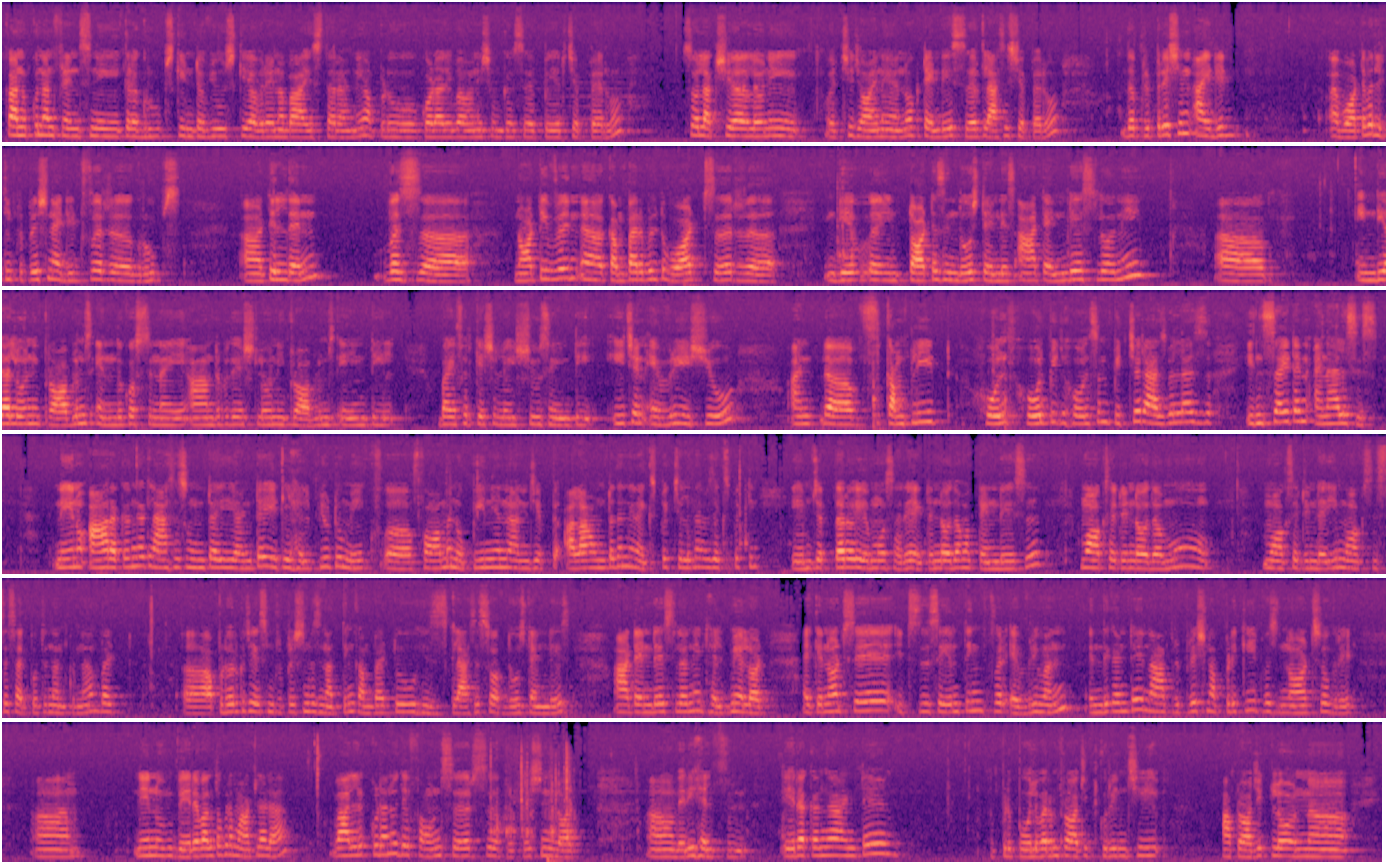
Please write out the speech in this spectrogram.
కనుక్కున్నాను ఫ్రెండ్స్ని ఇక్కడ గ్రూప్స్కి ఇంటర్వ్యూస్కి ఎవరైనా బాగా ఇస్తారని అప్పుడు కొడాలి భవానీ శంకర్ సార్ పేరు చెప్పారు. సో లక్ష్యాలోని వచ్చి జాయిన్ అయ్యాను. ఒక టెన్ డేస్ సార్ క్లాసెస్ చెప్పారు. The preparation I did whatever little preparation I did for groups till then was not even comparable to what sir gave in toto in those ten days ఆ ten డేస్లోని ఇండియాలోని problems ఎందుకు వస్తున్నాయి? ఆంధ్రప్రదేశ్లోని problems ఏంటి? బైఫర్కేషన్లో issues ఏంటి? Each and every issue and complete whole whole pitch wholesome picture as well as insight and analysis నేను ఆ రకంగా క్లాసెస్ ఉంటాయి అంటే it will help you to make form and opinion అని చెప్పి అలా ఉంటుందని నేను ఎక్స్పెక్ట్ చేయలేదు. ఐ వాజ్ ఎక్స్పెక్టింగ్ ఏం చెప్తారో ఏమో సరే అటెండ్ అవుదాం ఒక టెన్ డేస్ మార్క్స్ అటెండ్ అవుదాము మార్క్స్ అటెండ్ అయ్యి మార్క్స్ ఇస్తే సరిపోతుంది అనుకున్నా. బట్ అప్పటి వరకు చేసిన preparation was nothing compare to his classes of those ten days. ఆ టెన్ డేస్లోనే it help me a lot I cannot say it's the same thing for every one ఎందుకంటే నా ప్రిపరేషన్ అప్పటికి it was not so great నేను వేరే వాళ్ళతో కూడా మాట్లాడా వాళ్ళకి కూడాను they found sir's preparation lot very helpful ఏ రకంగా అంటే ఇప్పుడు పోలవరం ప్రాజెక్ట్ గురించి ఆ ప్రాజెక్ట్లో ఉన్న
